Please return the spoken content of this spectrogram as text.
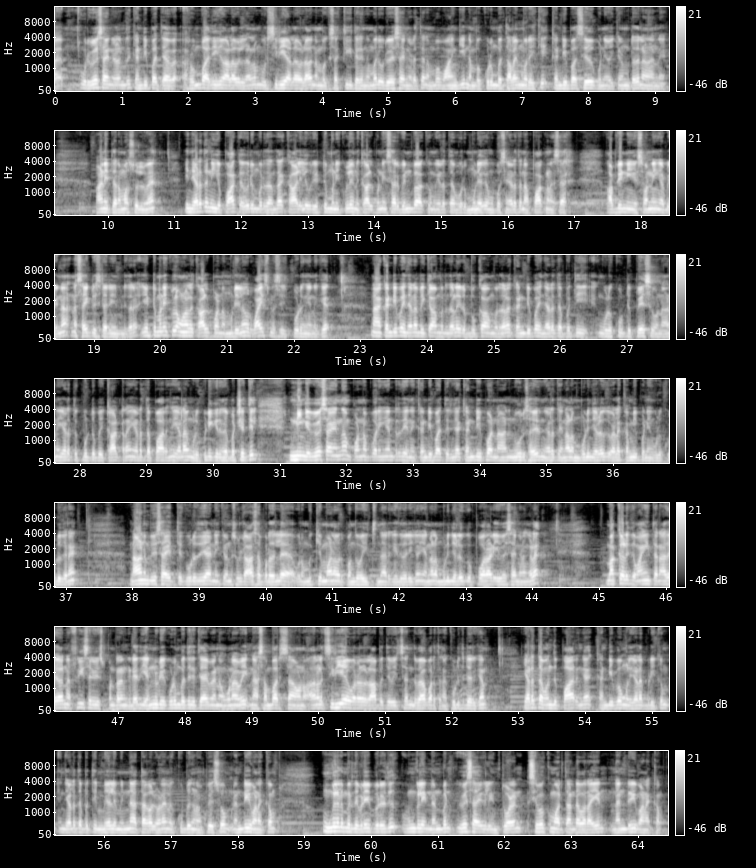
ஒரு விவசாய நிலம் வந்து கண்டிப்பாக தேவை. ரொம்ப அதிக அளவு இல்லைனாலும் ஒரு சிறிய அளவில் நமக்கு சக்திக்கு தகுந்த மாதிரி ஒரு விவசாய நிலத்தை நம்ம வாங்கி நம்ம குடும்ப தலைமுறைக்கு கண்டிப்பாக சேவ் பண்ணி வைக்கணுன்றதை நான் ஆணைத்தரமாக சொல்லுவேன். இந்த இடத்த நீங்கள் பார்க்க விரும்புகிறதா இருந்தால் காலையில் ஒரு எட்டு மணிக்குள்ளே எனக்கு கால் பண்ணி சார் வெண்பாக்கம் இடத்த ஒரு மூணு ஏக்கர் முப்பது இடத்த நான் பார்க்கணும் சார். அப்படின்னு நீங்கள் சொன்னீங்க அப்படின்னா நான் சைட் விசிட் அரேஞ்ச் பண்ணி தரேன். எட்டு மணிக்குள்ளே உங்களால் கால் பண்ண முடியல ஒரு வாய்ஸ் மெசேஜ் போடுங்க எனக்கு. நான் கண்டிப்பாக இந்த இடம் விற்காமல் இருந்தாலும் இல்லை புக்காமல் இருந்தாலும் கண்டிப்பாக இந்த இடத்த பற்றி உங்களை கூப்பிட்டு பேசுவேன் நான். இடத்த கூப்பிட்டு போய் காட்டுறேன். இடத்த பாருங்கள் இடம் உங்களுக்கு பிடிக்கிற பட்சத்தில் நீங்கள் விவசாயம் தான் பண்ண போகிறீங்கன்றது எனக்கு கண்டிப்பாக தெரிஞ்சால் கண்டிப்பாக நான் நூறு சதவீதம் இடத்த என்னால் முடிஞ்ச அளவுக்கு விலை கம்மி பண்ணி உங்களுக்கு கொடுக்குறேன். நானும் விவசாயத்துக்கு உறுதியாக நிற்கிறேன்னு சொல்லிட்டு ஆசைப்படுறதில் ஒரு முக்கியமான ஒரு பங்கு வகிச்சு தான் இருக்குது இது வரைக்கும். என்னால் முடிஞ்ச அளவுக்கு போராடி விவசாய நிலங்களை மக்களுக்கு வாங்கி தரேன். அதுக்காக நான் ஃப்ரீ சர்வீஸ் பண்ணுறேன்னு கிடையாது. என்னுடைய குடும்பத்துக்கு தேவையான உணவை நான் சம்பாரிச்சு தான் ஆகணும். அதனால் சிறிய ஒரு லாபத்தை வச்சு தான் இந்த வியாபாரத்தை நான் கொடுத்துட்டு இருக்கேன். இடத்த வந்து பாருங்கள் கண்டிப்பாக உங்களுக்கு இடம் பிடிக்கும். இந்த இடத்த பற்றி மேலும் என்ன தகவல் வேணால் எனக்கு கூப்பிடுங்க நம்ம பேசுவோம். நன்றி வணக்கம். உங்களிடமிருந்து விடைபெறுவது உங்களின் நண்பன் விவசாயிகளின் தோழன் சிவகுமார் தாண்டவராயன். நன்றி வணக்கம்.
